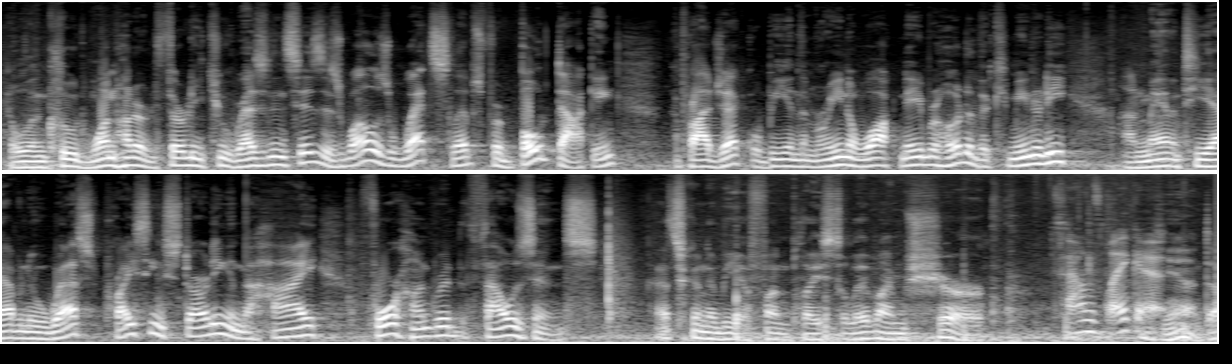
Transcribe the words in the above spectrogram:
It will include 132 residences as well as wet slips for boat docking. The project will be in the Marina Walk neighborhood of the community on Manatee Avenue West, pricing starting in the high 400,000s. That's going to be a fun place to live, I'm sure. Sounds like it. Yeah, definitely.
